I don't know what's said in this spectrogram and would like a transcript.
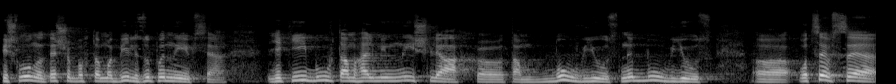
пішло на те, щоб автомобіль зупинився, який був там гальмівний шлях, е, там був в'юз, не був в'юз. Е, Оце все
